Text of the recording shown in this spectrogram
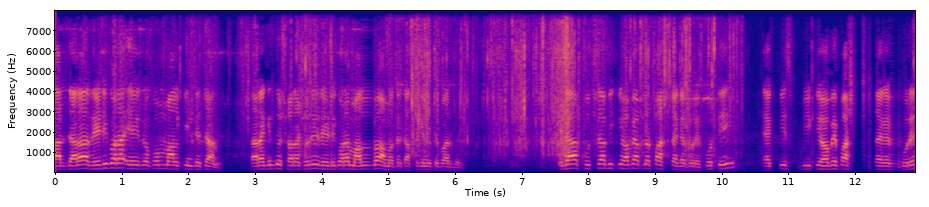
আর যারা রেডি করা এই রকম মাল কিনতে চান, তারা কিন্তু সরাসরি রেডি করা মালও আমাদের কাছ থেকে নিতে পারবেন। এটা খুচরা বিক্রি হবে আপনার পাঁচ টাকা করে প্রতি এক পিস বিক্রি হবে পাঁচ টাকা করে।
